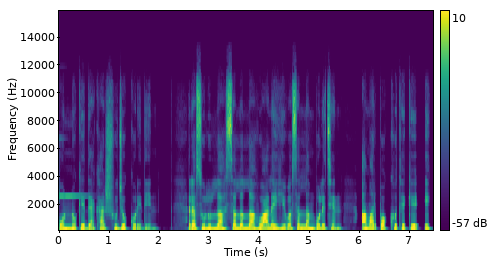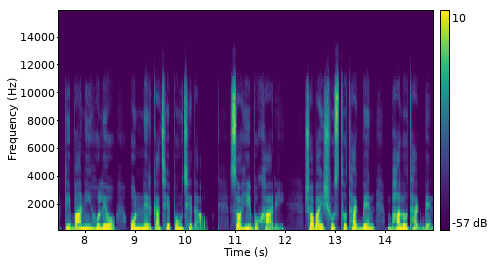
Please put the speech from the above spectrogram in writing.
অন্যকে দেখার সুযোগ করে দিন। রাসূলুল্লাহ সাল্লাল্লাহু আলাইহি ওয়াসাল্লাম বলেছেন, আমার পক্ষ থেকে একটি বাণী হলেও অন্যের কাছে পৌঁছে দাও। সহি বুখারি, সবাই সুস্থ থাকবেন, ভালো থাকবেন।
